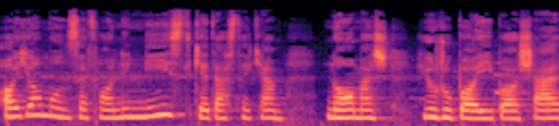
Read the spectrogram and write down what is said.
آیا منصفانه نیست که دست کم نامش یوروبایی باشد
